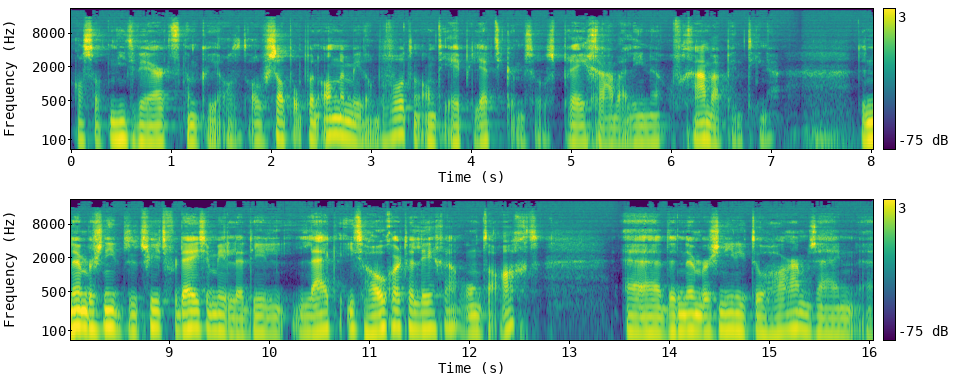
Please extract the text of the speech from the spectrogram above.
als dat niet werkt, dan kun je altijd overstappen op een ander middel. Bijvoorbeeld een antiepilepticum zoals pregabaline of gabapentine. De numbers niet to treat voor deze middelen, die lijken iets hoger te liggen, rond de 8. Uh, de numbers needed to harm zijn... Uh,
